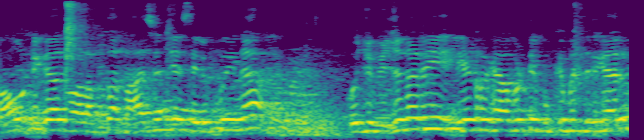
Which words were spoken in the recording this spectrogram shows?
బాగుండి కాదు. వాళ్ళంతా నాశనం చేసి వెళ్ళిపోయినా కొంచెం విజనరీ లీడర్ కాబట్టి ముఖ్యమంత్రి గారు.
